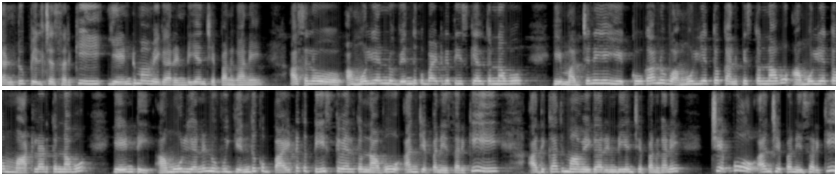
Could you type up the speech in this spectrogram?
అంటూ పిలిచేసరికి ఏంటి మామయ్య గారండి అని చెప్పాను కానీ అసలు అమూల్యను నువ్వెందుకు బయటకు తీసుకెళ్తున్నావు? ఈ మధ్యన ఎక్కువగా నువ్వు అమూల్యతో కనిపిస్తున్నావు అమూల్యతో మాట్లాడుతున్నావు. ఏంటి అమూల్యని నువ్వు ఎందుకు బయటకు తీసుకువెళ్తున్నావు? అని చెప్పనేసరికి అది కాదు మామయ్య గారండి అని చెప్పాను కానీ చెప్పు అని చెప్పనేసరికి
